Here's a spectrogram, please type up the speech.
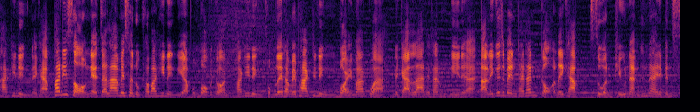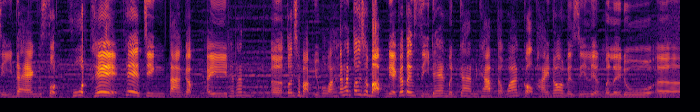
ภาคที่หนึ่งนะครับภาคที่สองเนี่ยจะล่าไม่สนุกเท่าภาคที่หนึ่งนะครับผมบอกไปก่อนภาคที่หนึ่งผมเลยทำไปภาคที่หนึ่งบ่อยมากกว่า ในการล่าไททันพวกนี้นะฮะอันนี้ก็จะเป็นไททันเกาะนะครับส่วนผิวหนังข้างในเนี่ยเป็นสีแดงสดโคตร เท่ เท่จริงต่างกับไอ้ท่านเอ่อต้นฉบับอยู่ปะวะท่านต้นฉบับเนี่ยก็เป็นสีแดงเหมือนกันครับ แต่ว่าเกาะภายนอกเป็นสีเหลืองมาเลยดูเอ่อ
